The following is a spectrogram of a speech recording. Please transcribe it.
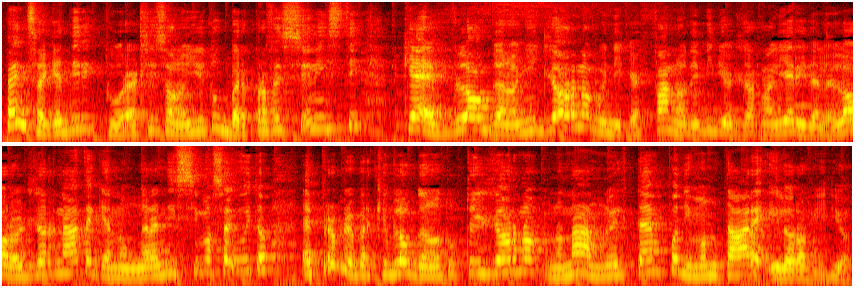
Pensa che addirittura ci sono youtuber professionisti artisti che vloggano ogni giorno, quindi che fanno dei video giornalieri delle loro giornate, che hanno un grandissimo seguito e proprio perché vloggano tutto il giorno non hanno il tempo di montare i loro video.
